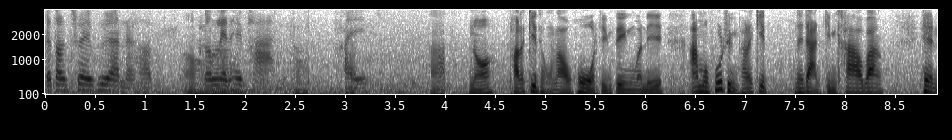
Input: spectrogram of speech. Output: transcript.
ก็ต้องช่วยเพื่อนนะครับอ๋อต้องเล่นให้ผ่านอ๋อไปครับ เนาะภารกิจของเราโหดจริง ๆ วันนี้อามาพูดถึงภารกิจในด่านกินข้าวบ้าง เห็น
